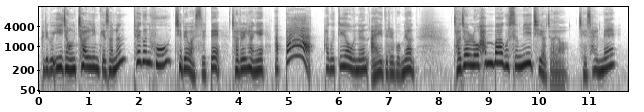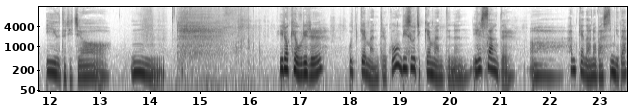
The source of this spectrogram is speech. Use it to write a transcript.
그리고 이정철님께서는 퇴근 후 집에 왔을 때 저를 향해 아빠! 하고 뛰어오는 아이들을 보면 저절로 한박 웃음이 지어져요. 제 삶의 이유들이죠. 음. 이렇게 우리를 웃게 만들고 미소 짓게 만드는 일상들, 어, 함께 나눠봤습니다.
